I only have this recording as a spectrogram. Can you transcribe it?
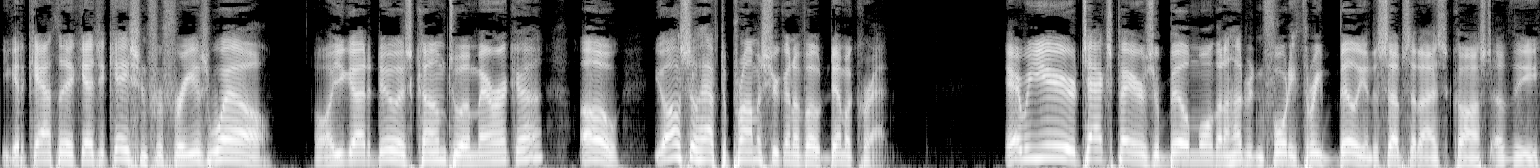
you get a Catholic education for free as well. All you got to do is come to America. Oh, you also have to promise you're going to vote Democrat. Every year, taxpayers are billed more than 143 billion to subsidize the cost of the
